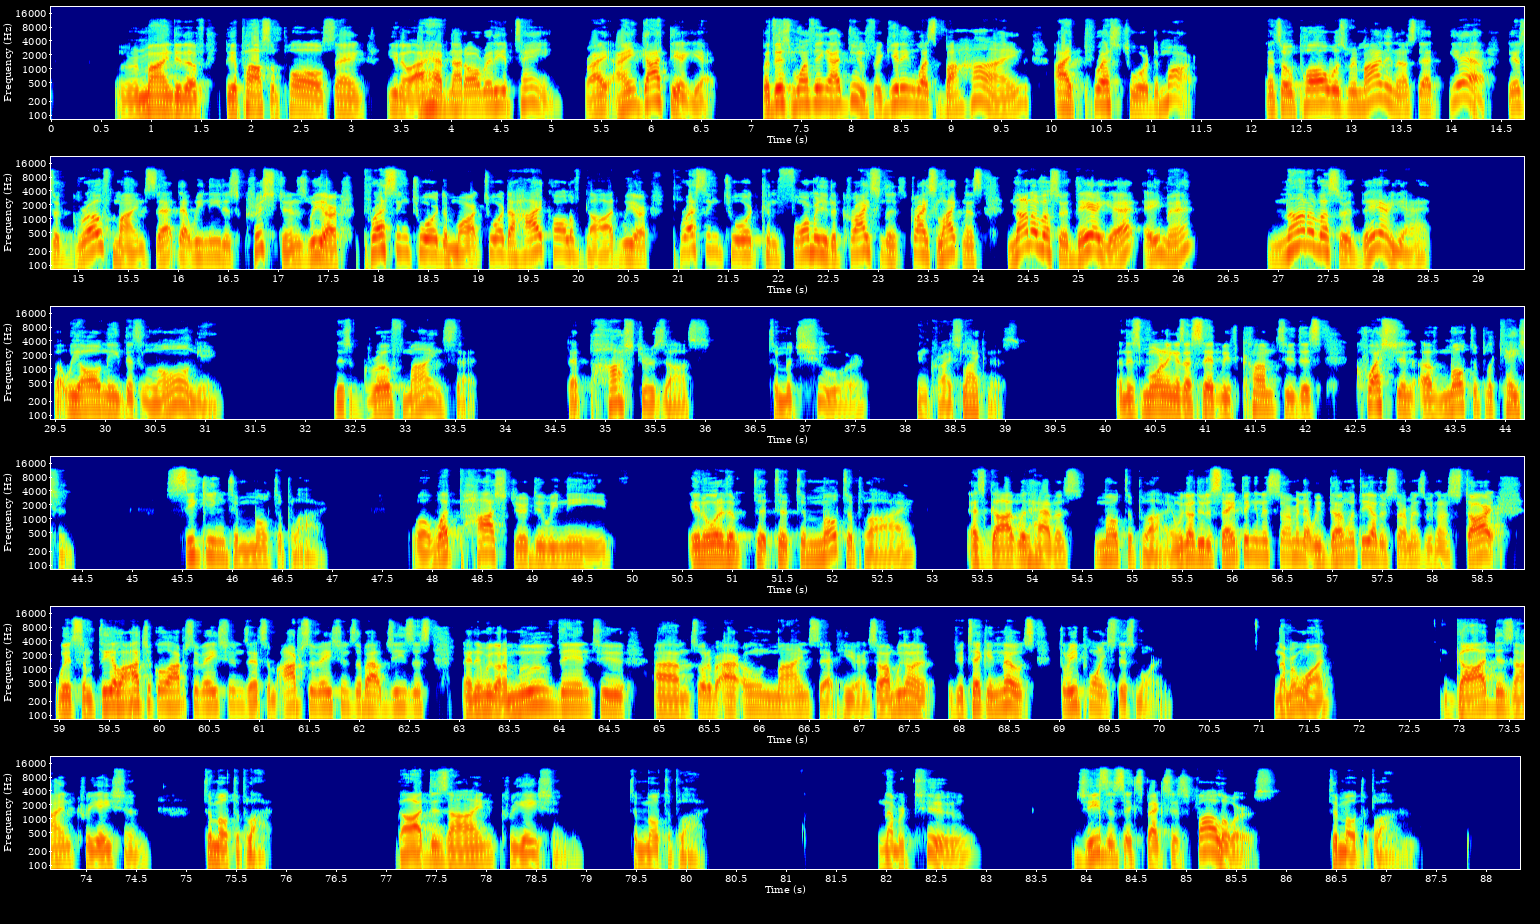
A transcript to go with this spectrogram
We're reminded of the Apostle Paul saying, You know, I have not already obtained, right? I ain't got there yet. But this one thing I do, forgetting what's behind, I press toward the mark. And so Paul was reminding us that, yeah, there's a growth mindset that we need as Christians. We are pressing toward the mark, toward the high call of God. We are pressing toward conformity to Christ likeness. None of us are there yet. Amen. None of us are there yet. But we all need this longing, this growth mindset that postures us to mature in Christ likeness. And this morning, as I said, we've come to this question of multiplication, seeking to multiply. Well, what posture do we need in order to, to, to, to multiply as God would have us multiply. And we're going to do the same thing in this sermon that we've done with the other sermons. We're going to start with some theological observations and some observations about Jesus, and then we're going to move then to um, sort of our own mindset here. And so we're going to, if you're taking notes, three points this morning. Number one, God designed creation to multiply. God designed creation to multiply. Number two, Jesus expects his followers to multiply.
